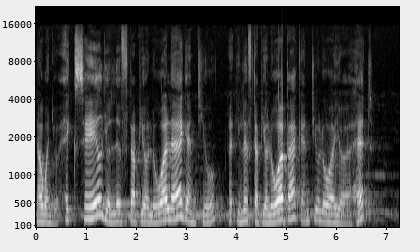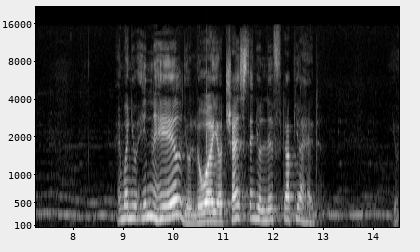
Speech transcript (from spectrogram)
Now, when you exhale, you lift up your lower leg and you, you lift up your lower back and you lower your head. And when you inhale, you lower your chest and you lift up your head. You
